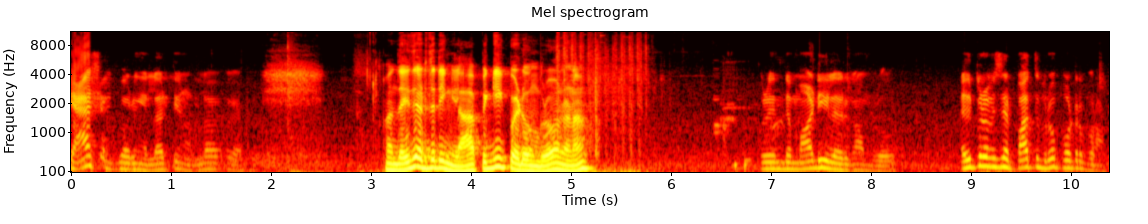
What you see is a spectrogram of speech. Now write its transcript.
கேஷ் பாருங்க எல்லாத்தையும் நல்லா அந்த இது எடுத்துட்டீங்களா? பிக்கிக்கு போயிடுவோம் ப்ரோ இல்லைனா இந்த மாடியில இருக்கான் ப்ரோ எல் ப்ரொஃபசர் பார்த்து ப்ரோ போட்டுற போறான்.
